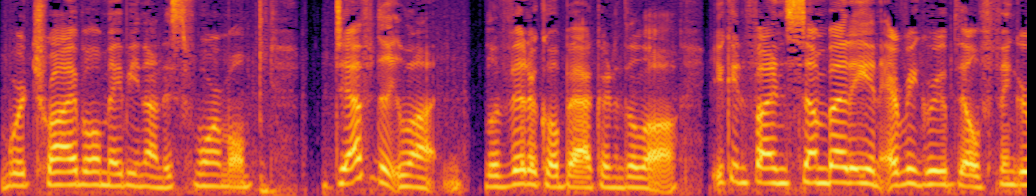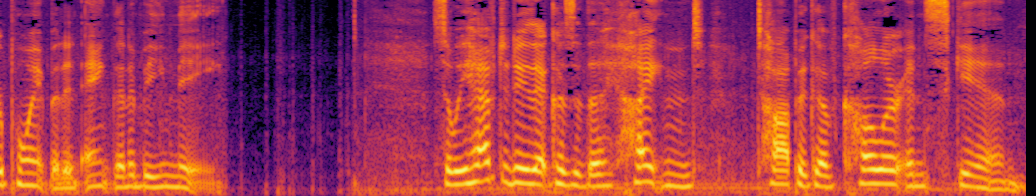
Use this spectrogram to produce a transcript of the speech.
more tribal, maybe not as formal. Definitely Levitical background of the law. You can find somebody in every group they'll finger point, but it ain't going to be me. So we have to do that because of the heightened topic of color and skin.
